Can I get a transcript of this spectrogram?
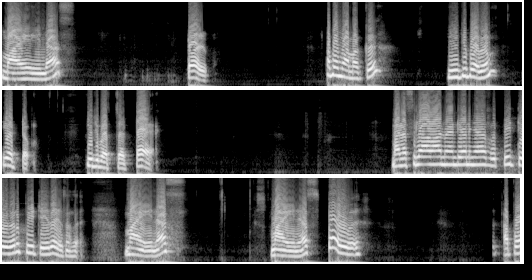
മൈനസ് ട്വൽവ് അപ്പം നമുക്ക് ഇരുപതും എട്ടും. ഇരുപത്തെട്ട്. മനസ്സിലാവാൻ വേണ്ടിയാണ് ഞാൻ റിപ്പീറ്റ് ചെയ്ത് റിപ്പീറ്റ് ചെയ്ത് എഴുതുന്നത്. മൈനസ് മൈനസ് ട്വൽവ് അപ്പോ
